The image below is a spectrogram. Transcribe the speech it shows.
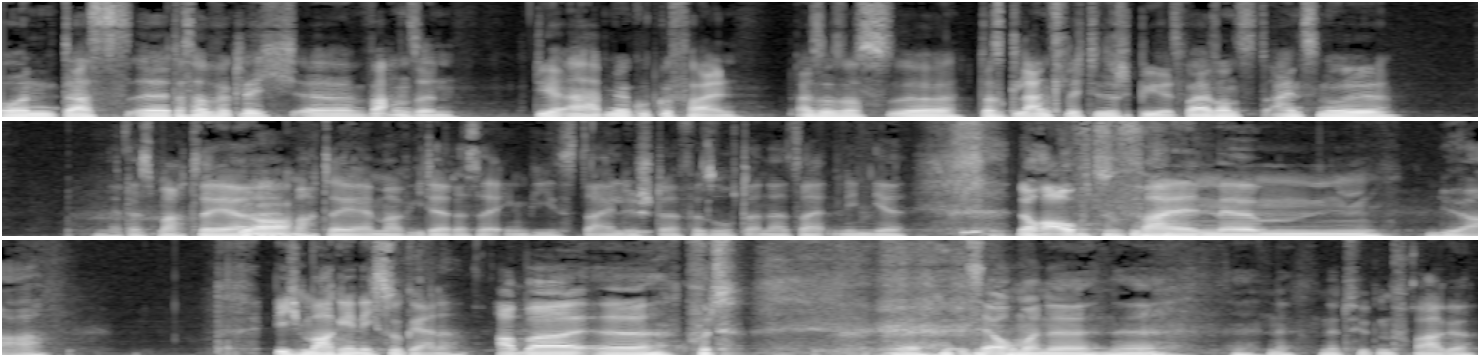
Und das, äh, das war wirklich äh, Wahnsinn. Die hat mir gut gefallen. Also das, äh, das Glanzlicht dieses Spiels. War sonst 1-0. Ja, das macht er ja, Ja. macht er ja immer wieder, dass er irgendwie stylisch da versucht, an der Seitenlinie noch aufzufallen. ähm, ja. Ich mag ihn nicht so gerne. Aber äh, gut, äh, ist ja auch mal eine, eine, eine, eine Typenfrage.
